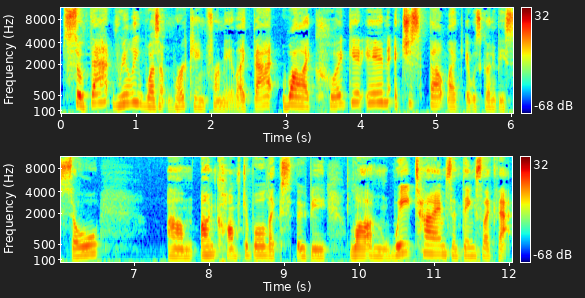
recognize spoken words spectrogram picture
so that really wasn't working for me. Like that, while I could get in, it just felt like it was going to be so um, uncomfortable. Like it would be long wait times and things like that.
